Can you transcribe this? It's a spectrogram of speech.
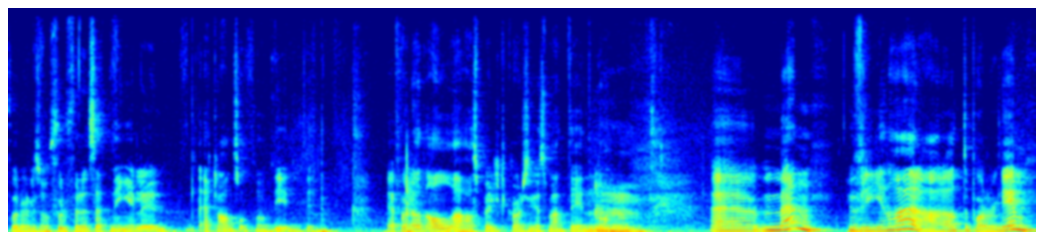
for å liksom fullføre en setning eller et eller annet sånt. De, de, jeg føler at alle har spilt Cards Against Humanity. nå. Mhm. Eh, men vrien her er at The Parlor Game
